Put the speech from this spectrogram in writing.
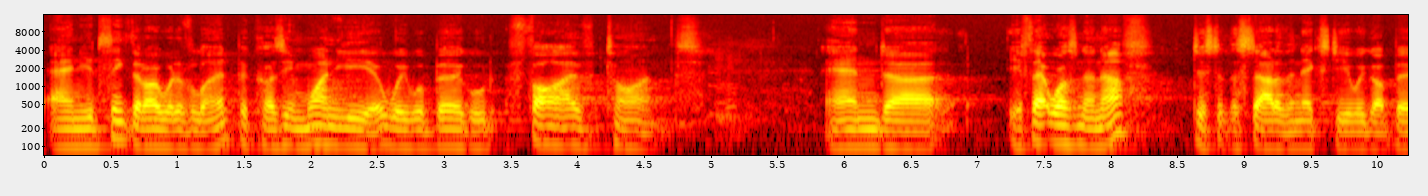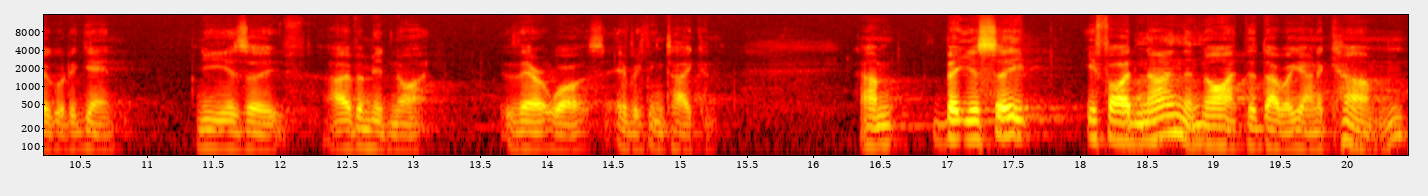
and you'd think that I would have learnt because in one year we were burgled five times. And uh, if that wasn't enough, just at the start of the next year we got burgled again. New Year's Eve, over midnight. There it was, everything taken. Um, but you see, if I'd known the night that they were going to come,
